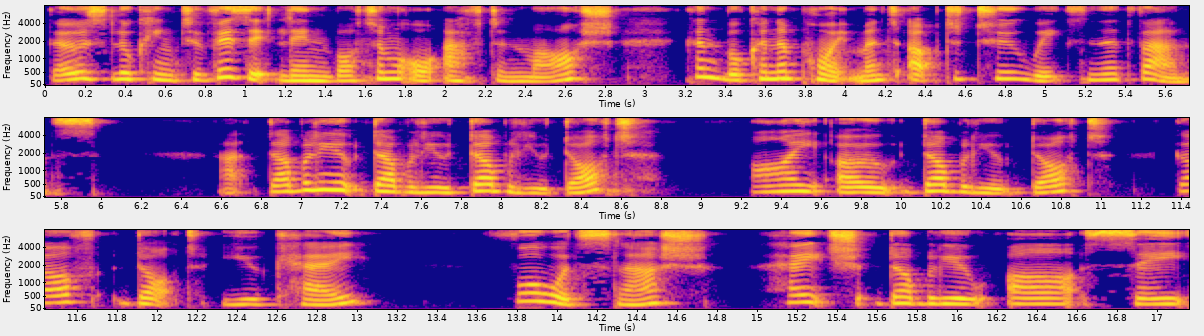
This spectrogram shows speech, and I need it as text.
Those looking to visit Lynnbottom or Afton Marsh can book an appointment up to two weeks in advance at www.iow.gov.uk forward slash HWRC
